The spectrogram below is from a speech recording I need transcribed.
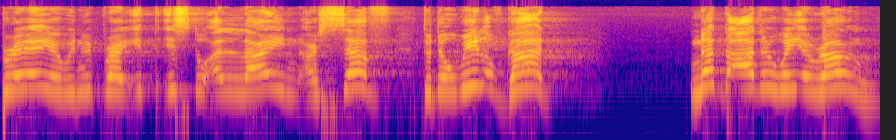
Prayer, when we pray, it is to align ourselves to the will of God, not the other way around.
